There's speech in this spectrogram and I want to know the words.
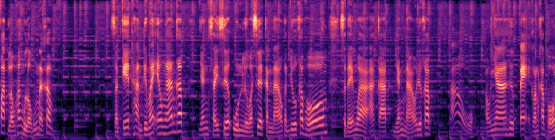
ปัดระวังหลงนะครับ สังเกตท่านที่ไม้แอลงานครับ ยังใส่เสื้ออุ่นหรือว่าเสื้อกันหนาวกันอยู่ครับผม แสดงว่าอากาศยังหนาวอยู่ครับ เอ้า เอายาคือแปะก่อนครับผม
